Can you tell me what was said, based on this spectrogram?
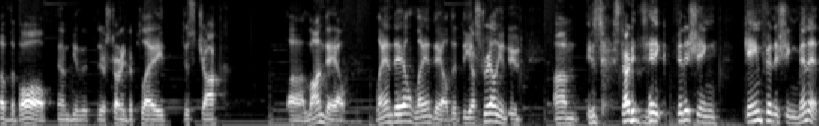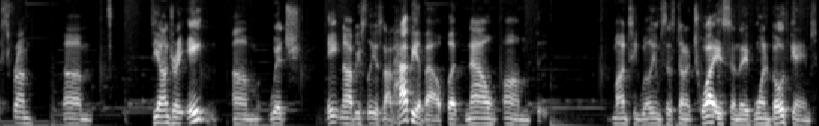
of the ball, and you know, they're starting to play this Jock uh, Landale, Landale, Landale, the, the Australian dude, um, is starting to take finishing game finishing minutes from um, DeAndre Ayton, um, which Ayton obviously is not happy about, but now um, Monty Williams has done it twice and they've won both games.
